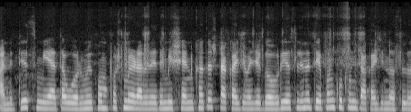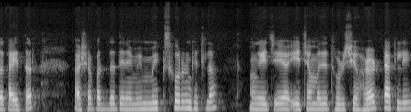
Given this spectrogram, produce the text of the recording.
आणि तेच मी आता वर्मी कंपोस्ट मिळालं नाही तर मी शेणखतच टाकायचे म्हणजे गौरी असली ना ते पण कुठून टाकायची नसलं तर काही तर अशा पद्धतीने मी मिक्स करून घेतलं. मग याचे याच्यामध्ये थोडीशी हळद टाकली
